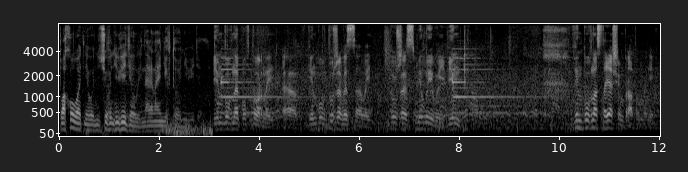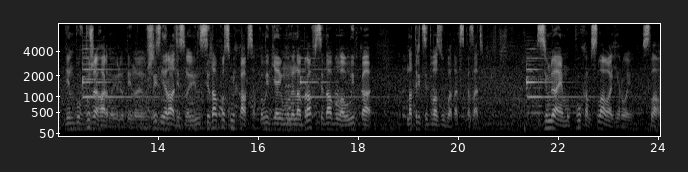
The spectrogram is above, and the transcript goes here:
плохого от него ничего не видел, и, наверное, никто не видел. Він був неповторний, е, він був дуже веселий, дуже сміливий. Він, він був настоящим братом мені. Він був дуже гарною людиною, жизнерадісною. Він завжди посміхався. Коли б я йому не набрав, завжди була улипка на 32 зуба, так сказати. Земля йому пухом, слава герою, слава.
